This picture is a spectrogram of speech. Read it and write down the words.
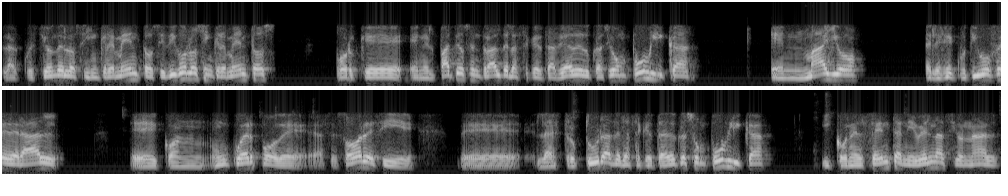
la cuestión de los incrementos. Y digo los incrementos porque en el patio central de la Secretaría de Educación Pública, en mayo, el Ejecutivo Federal, eh, con un cuerpo de asesores y de la estructura de la Secretaría de Educación Pública y con el CENTE a nivel nacional,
